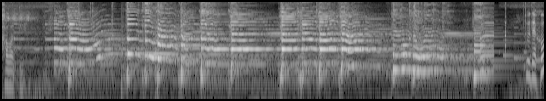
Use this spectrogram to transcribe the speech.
খাওয়াতে। তো দেখো,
